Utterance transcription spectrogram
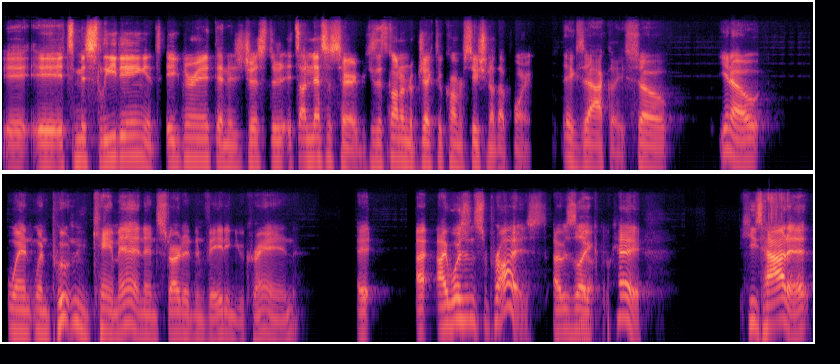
it, it's misleading, it's ignorant, and it's just it's unnecessary because it's not an objective conversation at that point. Exactly. So, you know, when when Putin came in and started invading Ukraine, it, I, I wasn't surprised. I was like, yeah. okay, he's had it.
